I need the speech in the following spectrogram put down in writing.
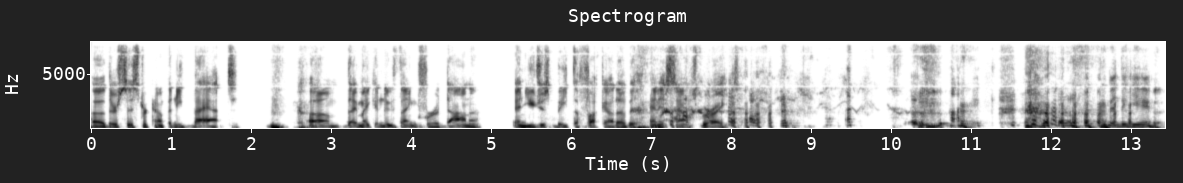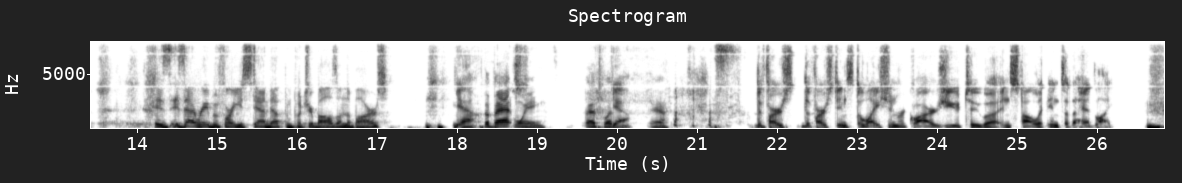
Uh, their sister company Bat. Um, they make a new thing for a Dyna, and you just beat the fuck out of it, and it sounds great. Good to you. Is is that right before you stand up and put your balls on the bars? Yeah, The bat wing. That's what. yeah. Yeah. The first the first installation requires you to uh, install it into the headlight,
